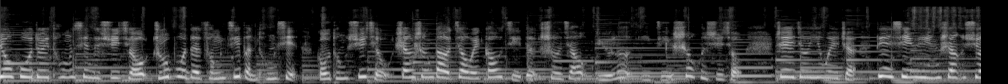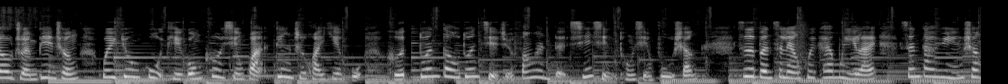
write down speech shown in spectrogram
用户对通信的需求逐步的从基本通信沟通需求上升到较为高级的社交、娱乐以及社会需求，这也就意味着电信运营商需要转变成为用户提供个性化、定制化业务和端到端解决方案的新型通信服务商。自本次两会开幕以来，三大运营商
